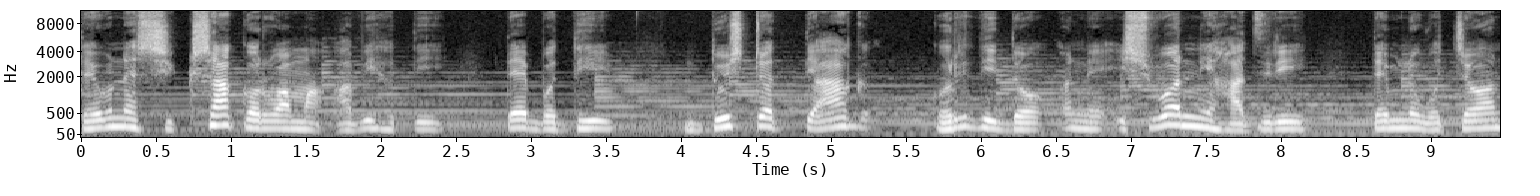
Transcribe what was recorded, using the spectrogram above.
તેઓને શિક્ષા કરવામાં આવી હતી, તે બધી દુષ્ટ ત્યાગ કરી દીધો અને ઈશ્વરની હાજરી તેમનું વચન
